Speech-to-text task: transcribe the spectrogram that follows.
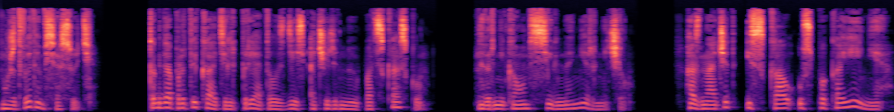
Может, в этом вся суть? Когда протыкатель прятал здесь очередную подсказку, наверняка он сильно нервничал, а значит, искал успокоения.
